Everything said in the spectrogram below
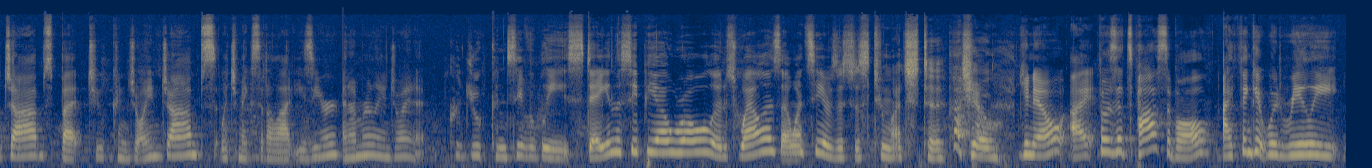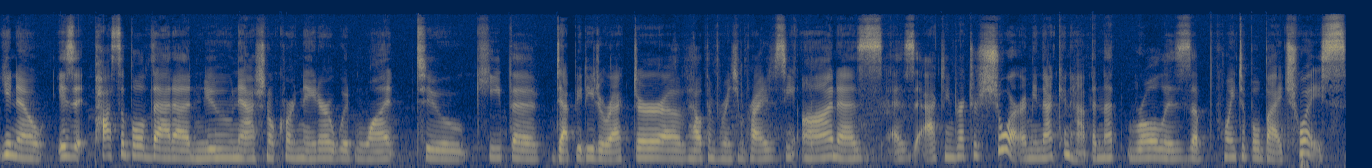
jobs, but two conjoined jobs, which makes it a lot easier and I'm really enjoying it. Could you conceivably stay in the CPO role as well as ONC, or is this just too much to chew? You know, I suppose it's possible. I think it would really, you know, is it possible that a new national coordinator would want to keep the deputy director of health information privacy on as as acting director sure i mean that can happen that role is appointable by choice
